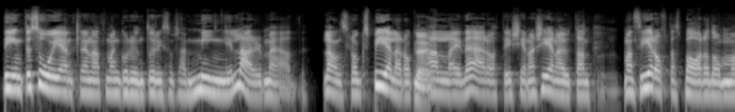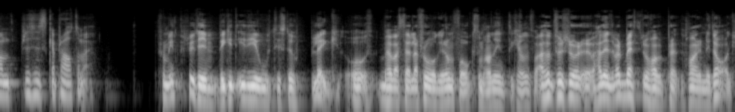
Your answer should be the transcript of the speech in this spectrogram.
det är inte så egentligen att man går runt och liksom så minglar med landslagsspelare och Nej. alla är där och att det är tjena tjena utan man ser oftast bara de man precis ska prata med. Från mitt perspektiv, vilket idiotiskt upplägg. Och behöva ställa frågor om folk som han inte kan. Alltså, förstår, hade det inte varit bättre att ha, ha den idag?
